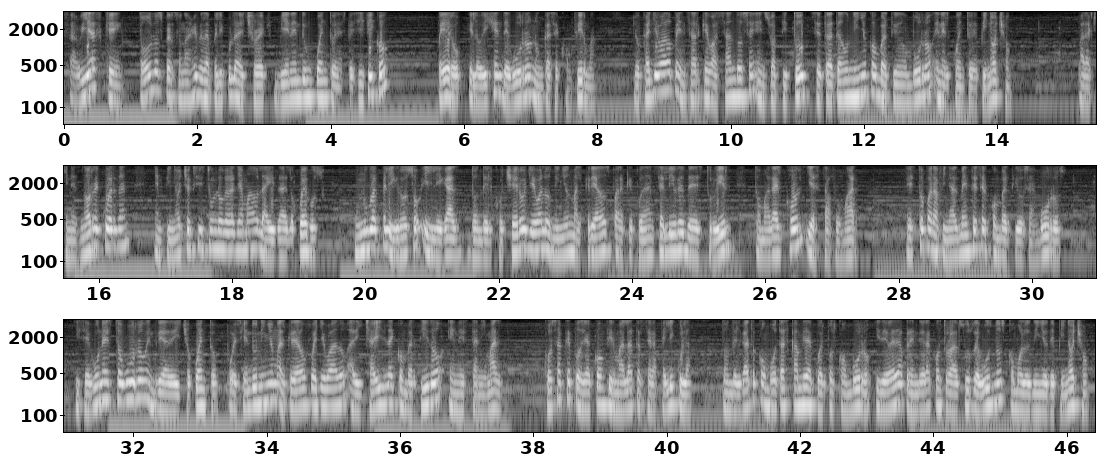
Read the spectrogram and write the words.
¿Sabías que todos los personajes de la película de Shrek vienen de un cuento en específico? Pero el origen de Burro nunca se confirma, lo que ha llevado a pensar que basándose en su actitud se trata de un niño convertido en burro en el cuento de Pinocho. Para quienes no recuerdan, en Pinocho existe un lugar llamado la Isla de los Juegos, un lugar peligroso e ilegal donde el cochero lleva a los niños malcriados para que puedan ser libres de destruir, tomar alcohol y hasta fumar esto para finalmente ser convertidos en burros. Y según esto burro vendría de dicho cuento, pues siendo un niño malcriado fue llevado a dicha isla y convertido en este animal, cosa que podría confirmar la tercera película, donde el gato con botas cambia de cuerpos con burro y debe de aprender a controlar sus rebuznos como los niños de Pinocho,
